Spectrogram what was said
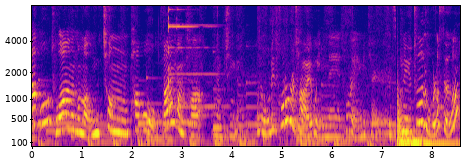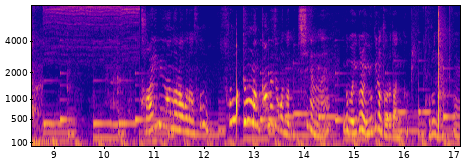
잘하고 좋아하는 것만 엄청 파고 다른 건 다 그냥 무신경. 그래서 우리 서로를 잘 알고 있네. 서로의 MBTI를 오늘 유튜브 하는 거 몰랐어요 저? 다이빙 하느라고는 손, 손등만 까매져가지고 나 미치겠네. 이거 봐 이거랑 여기랑 다르다니까? 그러네. 응.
